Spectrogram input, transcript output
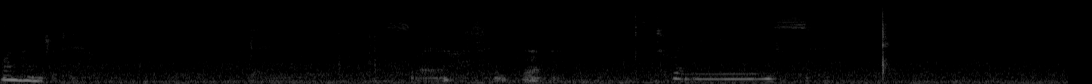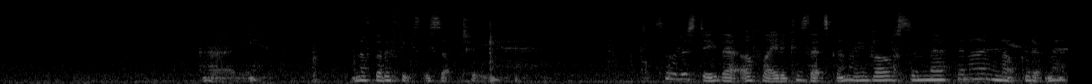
one hundred. So take that twenties. Alrighty. And I've got to fix this up too. So I'll just do that off later because that's going to involve some math and I'm not good at math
